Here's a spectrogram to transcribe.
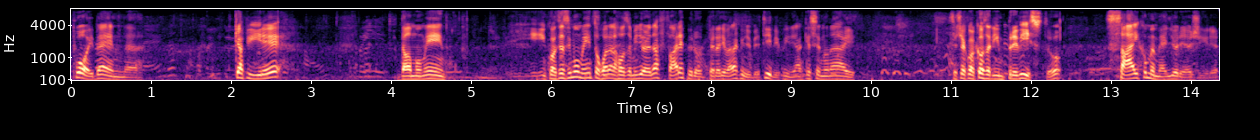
puoi ben capire da un momento, in qualsiasi momento, qual è la cosa migliore da fare per, per arrivare a quegli obiettivi. Quindi anche se non hai, se c'è qualcosa di imprevisto, sai come meglio reagire.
